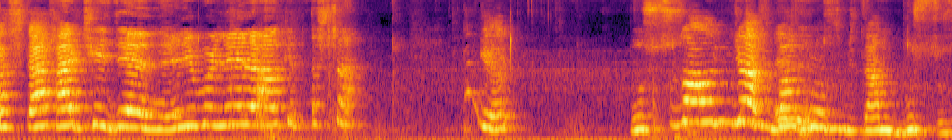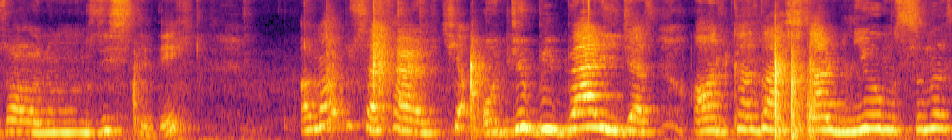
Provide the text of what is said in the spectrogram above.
arkadaşlar. Herkese merhabalar arkadaşlar. Bugün buzsuz oynayacağız. Evet. Babamız bizden buzsuz oynamamızı istedik. Ama bu seferki acı biber yiyeceğiz. Arkadaşlar biliyor musunuz?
